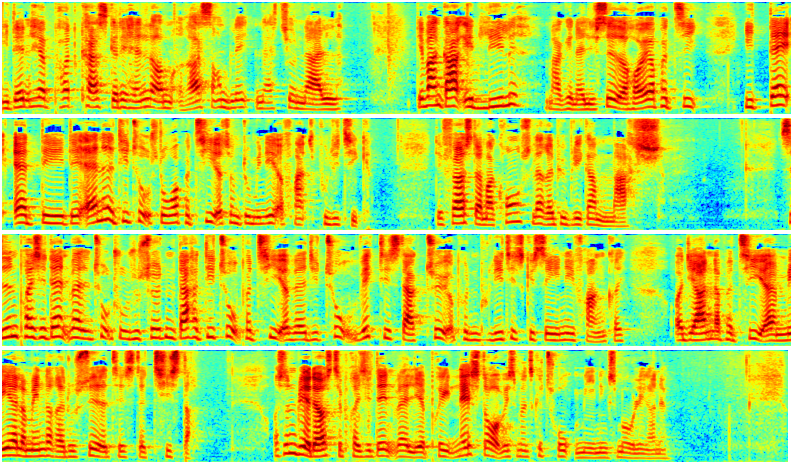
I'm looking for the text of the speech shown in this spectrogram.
I den her podcast skal det handle om Rassemblée Nationale. Det var engang et lille, marginaliseret højreparti. I dag er det det andet af de to store partier, som dominerer fransk politik. Det første er Macrons La République en Marche. Siden præsidentvalget i 2017, der har de to partier været de to vigtigste aktører på den politiske scene i Frankrig, og de andre partier er mere eller mindre reduceret til statister. Og sådan bliver det også til præsidentvalget i april næste år, hvis man skal tro meningsmålingerne.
